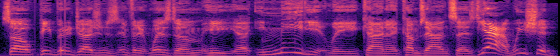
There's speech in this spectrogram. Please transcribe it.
So Pete Buttigieg, in his infinite wisdom, he uh, immediately kind of comes out and says, "Yeah, we should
